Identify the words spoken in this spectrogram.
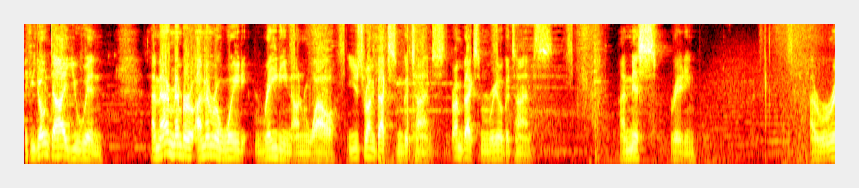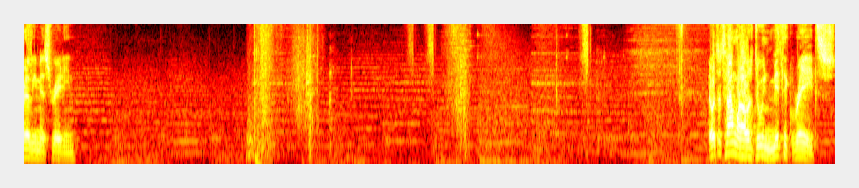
if you don't die, you win. I mean, I remember, I remember wait, raiding on WoW. You just brought me back to some good times. Brought me back to some real good times. I miss raiding. I really miss raiding. There was a time when I was doing mythic raids.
